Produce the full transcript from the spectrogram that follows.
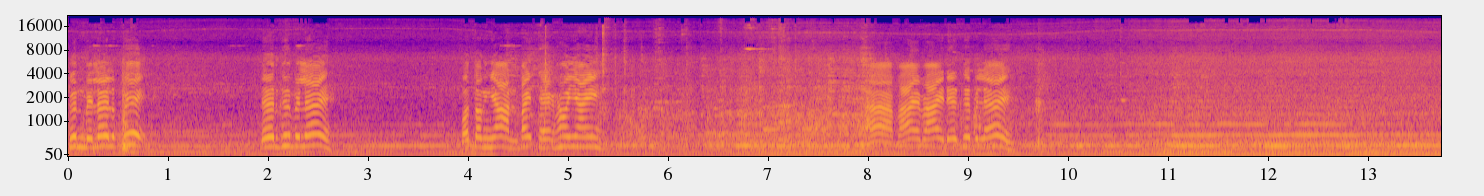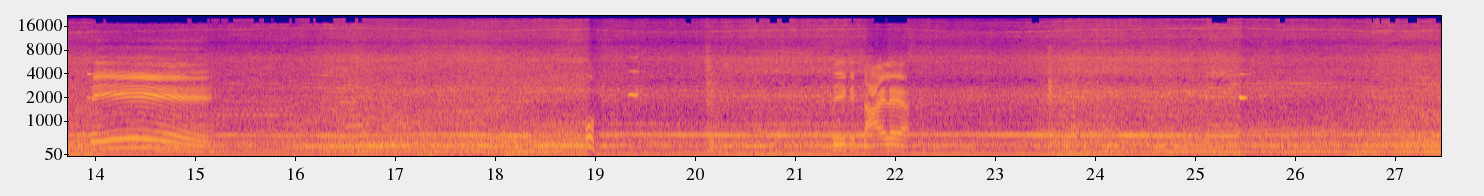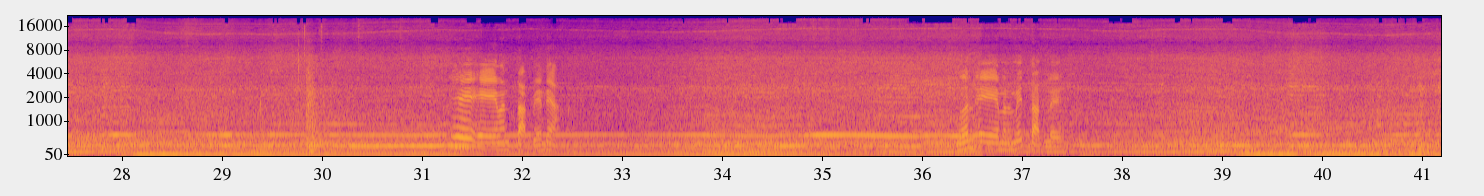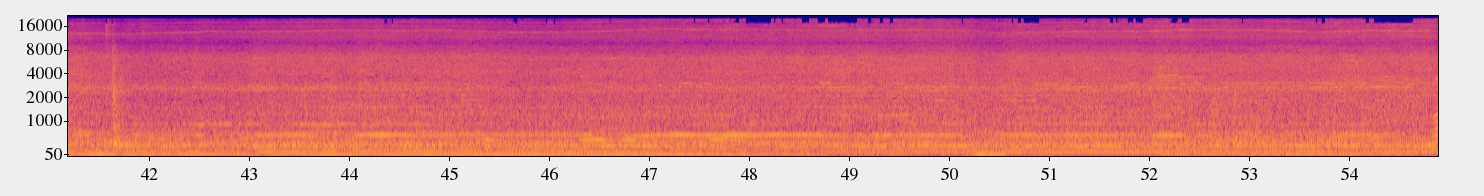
ขึ้นไปเลยลูกพี่ เดินขึ้นไปเลยว่าต้องย่านใบแทงเข้าใหญ่อ่าไปไปเดินขึ้นไปเลย นี่โอ้ ตีกระจายเลยอะเอเอมันตัดไหมเนี่ยเหมือนเอมันไม่ตัดเลย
